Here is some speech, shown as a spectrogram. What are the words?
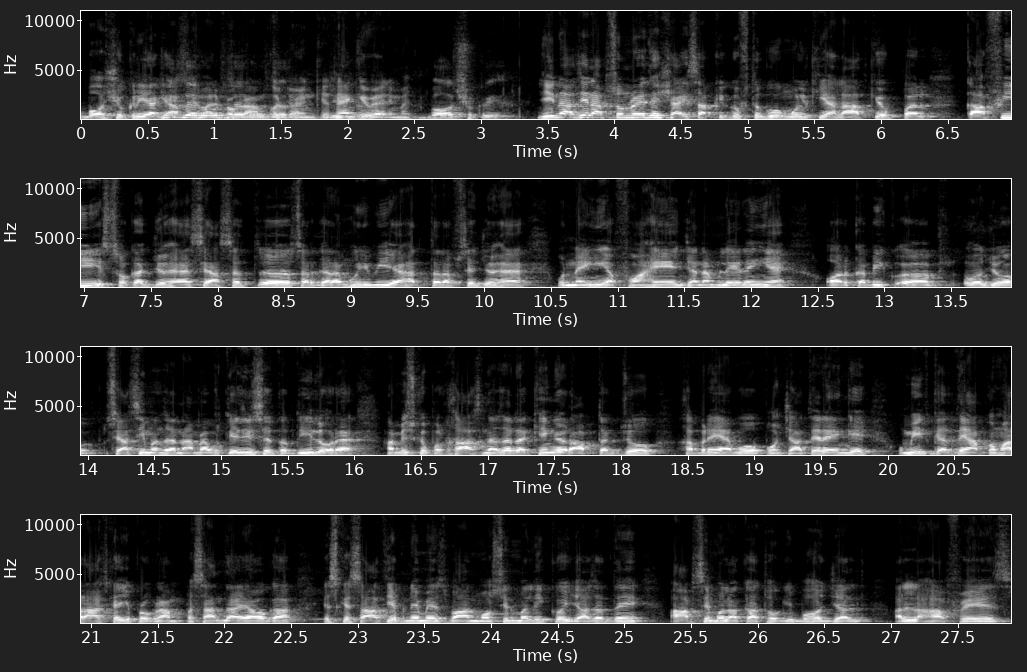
बहुत शुक्रिया कि आपने हमारे प्रोग्राम को ज्वाइन किया। थैंक यू वेरी मच बहुत शुक्रिया। जी नाजिन आप सुन रहे थे शाही साहब की गुफ्तु मुल्की हालात के ऊपर। काफ़ी इस वक्त जो है सियासत सरगर्म हुई हुई है। हर तरफ़ से जो है वो नई अफवाहें जन्म ले रही हैं और कभी जो सियासी मंजरनामा है वो तेज़ी से तब्दील हो रहा है। हम इसके ऊपर ख़ास नज़र रखेंगे और आप तक जो खबरें हैं वो पहुँचाते रहेंगे। उम्मीद करते हैं आपको हमारा आज का ये प्रोग्राम पसंद आया होगा। इसके साथ ही अपने मेज़बान मोहसिन मलिक को इजाज़त दें। आपसे मुलाकात होगी बहुत जल्द। अल्लाह हाफिज़।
